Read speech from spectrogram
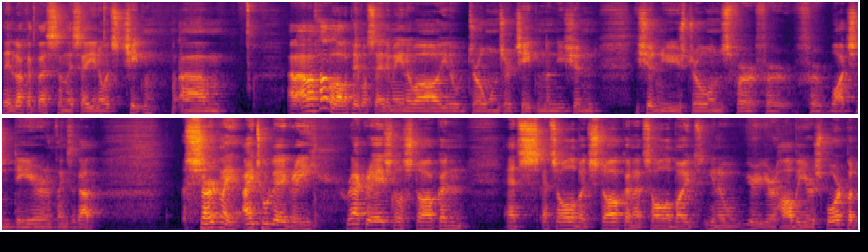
they look at this and they say, you know, it's cheating. Um, and, and I've had a lot of people say to me, you know, oh, you know, drones are cheating and you shouldn't you shouldn't use drones for, for, for watching deer and things like that. Certainly, I totally agree. Recreational stalking, it's it's all about stalking. It's all about you know your your hobby, your sport. But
